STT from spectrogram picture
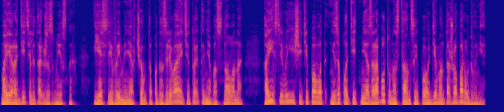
Мои родители также из местных. Если вы меня в чем-то подозреваете, то это необоснованно. А если вы ищете повод не заплатить мне за работу на станции по демонтажу оборудования,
